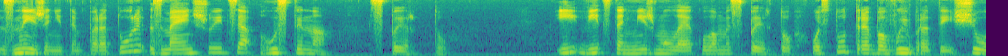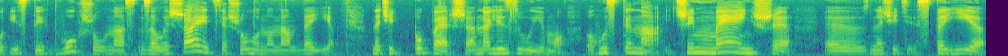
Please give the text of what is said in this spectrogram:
зниженні температури зменшується густина спирту і відстань між молекулами спирту. Ось тут треба вибрати, що із тих двох, що у нас залишається, що воно нам дає. Значить, по-перше, аналізуємо густина. Чим менше е, значить, стає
